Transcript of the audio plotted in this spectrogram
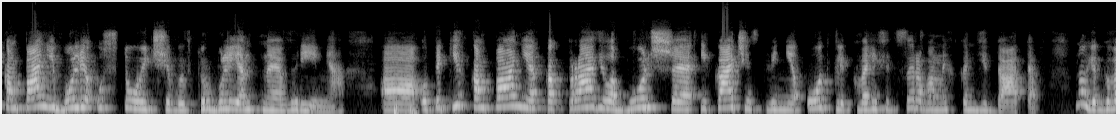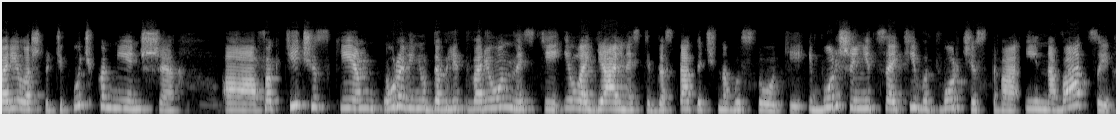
компании более устойчивы в турбулентное время. А, у таких компаниях, как правило, больше и качественнее отклик квалифицированных кандидатов. Ну, я говорила, что текучка меньше, фактически уровень удовлетворенности и лояльности достаточно высокий, и больше инициативы творчества и инноваций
